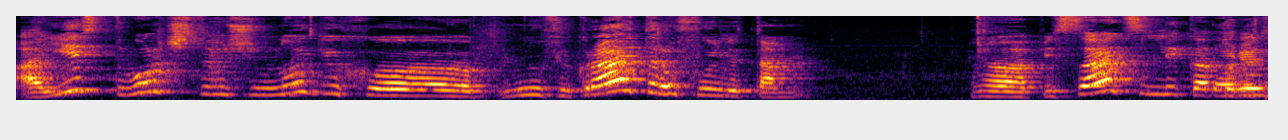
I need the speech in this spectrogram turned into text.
а есть творчество очень многих э, ну, фикрайтеров или там писателей, которые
